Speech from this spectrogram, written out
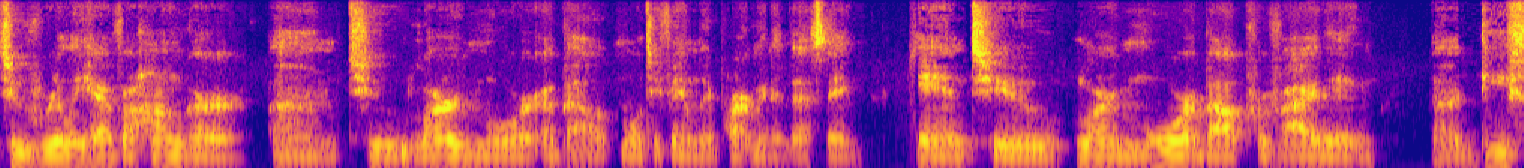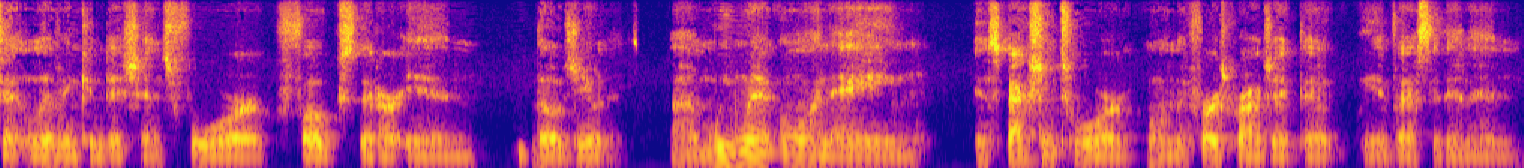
to really have a hunger um, to learn more about multifamily apartment investing and to learn more about providing uh, decent living conditions for folks that are in those units. Um, we went on a inspection tour on the first project that we invested in in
